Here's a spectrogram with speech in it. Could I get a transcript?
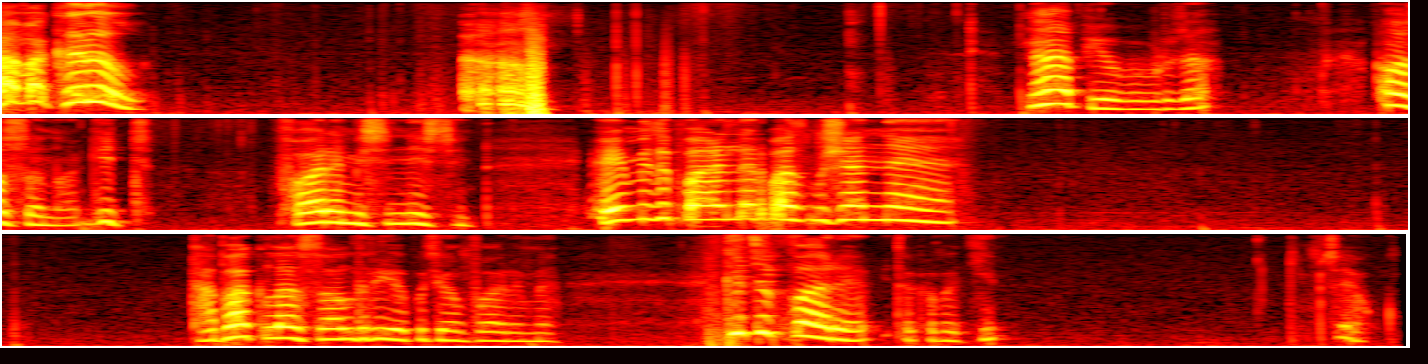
Tava kırıl. ne yapıyor bu burada? Al sana git. Fare misin nesin? Evimizi fareler basmış anne. Tabakla saldırı yapacağım fareme. Küçük fare. Bir dakika bakayım. Kimse yok.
